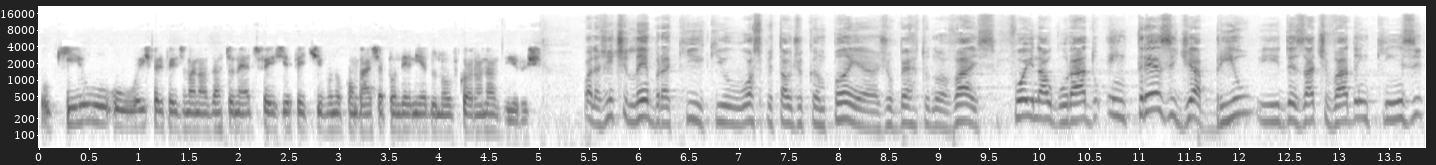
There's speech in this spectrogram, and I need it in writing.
o que o, o ex-prefeito de Manaus, Arthur Neto, fez de efetivo no combate à pandemia do novo coronavírus. Olha, a gente lembra aqui que o hospital de campanha Gilberto Novaes foi inaugurado em 13 de abril e desativado em 15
